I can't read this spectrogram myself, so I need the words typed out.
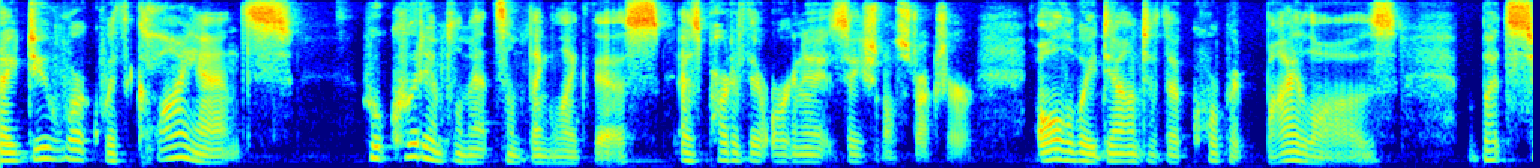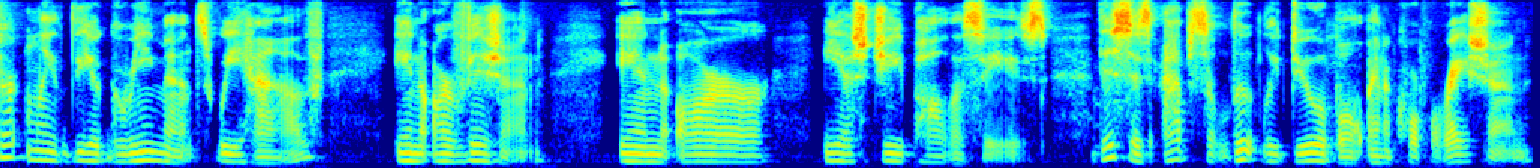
I do work with clients who could implement something like this as part of their organizational structure, all the way down to the corporate bylaws, but certainly the agreements we have in our vision, in our ESG policies. This is absolutely doable in a corporation.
